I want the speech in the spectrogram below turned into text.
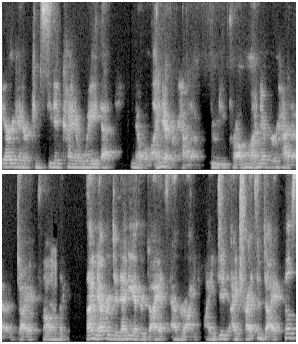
arrogant or conceited kind of way that you know, well, I never had a foodie problem. I never had a diet problem. Like I never did any other diets ever. I, I did, I tried some diet pills.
